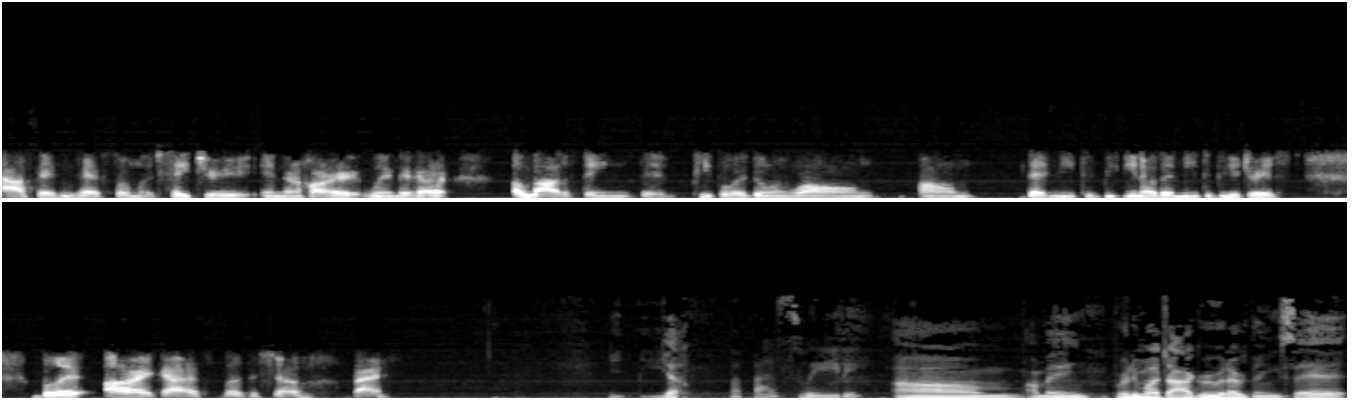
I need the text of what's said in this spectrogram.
out there who have so much hatred in their heart when there are a lot of things that people are doing wrong. Um, that need to be, you know, that need to be addressed. But all right, guys, love the show. Bye. Yeah. Bye bye, sweetie. Um, I mean, pretty much I agree with everything you said.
